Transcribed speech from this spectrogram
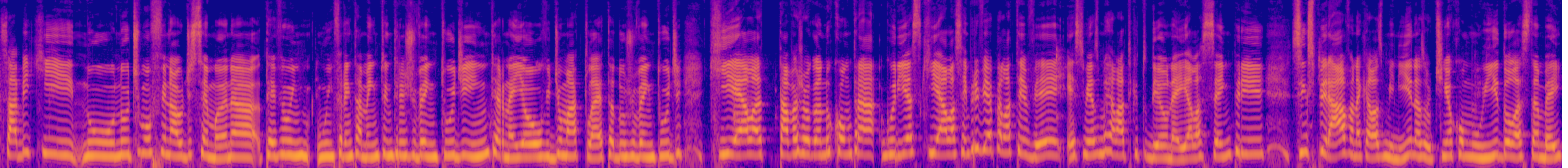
Sabe que no, no, último final de semana teve um, um, enfrentamento entre Juventude e Inter, né? E eu ouvi de uma atleta do Juventude que ela tava jogando contra gurias que ela sempre via pela TV, esse mesmo relato que tu deu, né? E ela sempre se inspirava naquelas meninas, ou tinha como ídolas também.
